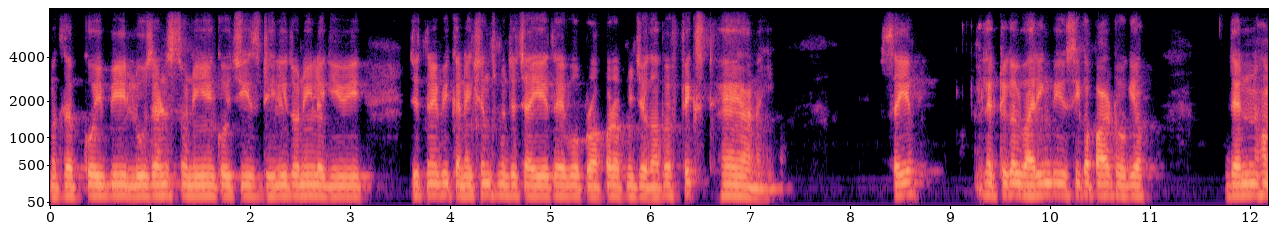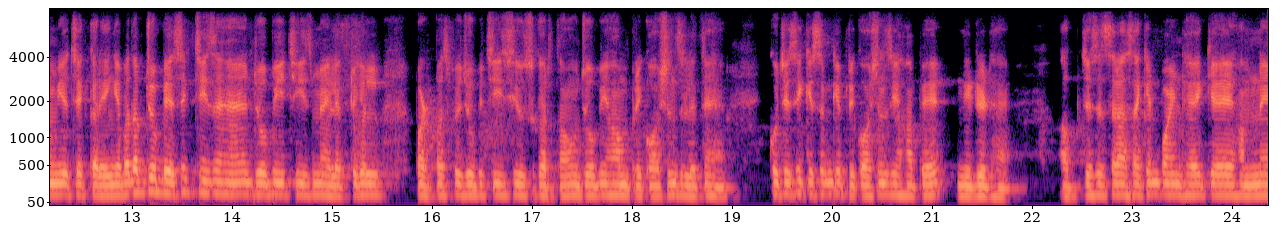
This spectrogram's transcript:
मतलब कोई भी लूज एंड्स तो नहीं है, कोई चीज़ ढीली तो नहीं लगी हुई, जितने भी कनेक्शंस मुझे चाहिए थे वो प्रॉपर अपनी जगह पे फिक्स्ड है या नहीं। सही है? इलेक्ट्रिकल वायरिंग भी उसी का पार्ट हो गया। देन हम ये चेक करेंगे। मतलब जो बेसिक चीज़ें हैं, जो भी चीज़ मैं इलेक्ट्रिकल पर्पज़ पे जो भी चीज़ यूज़ करता हूँ, जो भी हम प्रिकॉशंस लेते हैं, कुछ इसी किस्म के प्रिकॉशंस यहाँ पे नीडेड हैं। अब जैसे सर सेकंड पॉइंट है कि हमने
